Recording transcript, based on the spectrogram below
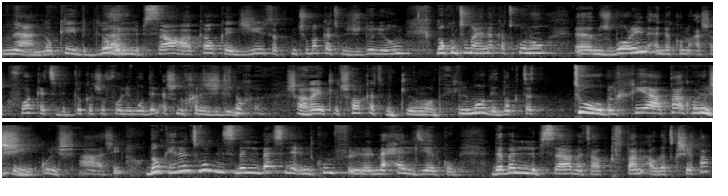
نعم donc كيبدلوا آه. اللبسة هكا وكتجي نتوما كتوجدوا لهم donc نتوما هنا كتكونوا آه، مجبورين أنكم à chaque fois كتبدلوا كتشوفوا les modèles أشنو خرج جديد شهرين ثلاث شهور كتبدل الموديل الموديل donc الثوب الخياطة كل شيء. كل شيء. آه شيء. donc هنا نتوما بالنسبة للباس اللي عندكم في المحل ديالكم. دابا اللبسة مثلا قفطان أو تقشيطة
